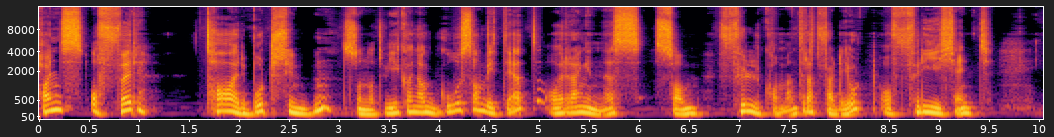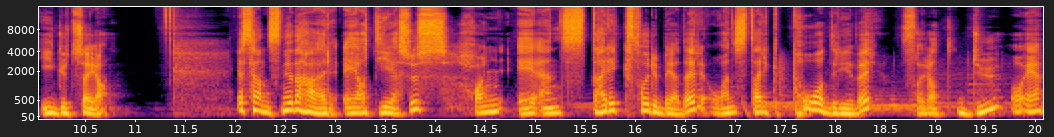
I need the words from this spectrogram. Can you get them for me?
Hans offer tar bort synden, sånn at vi kan ha god samvittighet og regnes som fullkomment rettferdiggjort og frikjent i Guds øyne. Essensen i dette er at Jesus han er en sterk forbeder og en sterk pådriver for at du og jeg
